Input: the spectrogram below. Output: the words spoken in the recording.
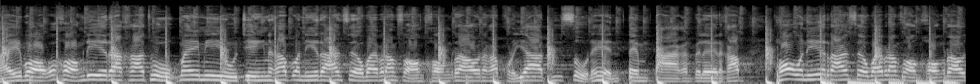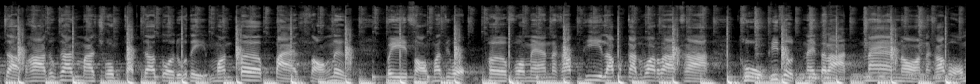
ใครบอกว่าของดีราคาถูกไม่มีอยู่จริงนะครับ วันนี้ร้านเซลล์ใบพระรามสองของเรานะครับขออนุญาตพิสูจน์ให้เห็นเต็มตากันไปเลยนะครับ เพราะวันนี้ร้านเซลล์ใบพระรามสองของเราจะพาทุกท่านมาชมกับเจ้าตัวดูติมอนเตอร์ 821 ปี 2016 Performance นะครับ ที่รับประกันว่าราคาถูกที่สุดในตลาดแน่นอนนะครับผม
